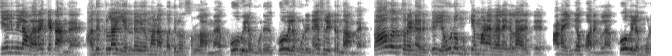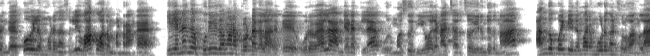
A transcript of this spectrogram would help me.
கேள்விலாம் வேற கேட்டாங்க. அதுக்கெல்லாம் எந்த விதமான பதிலும் சொல்லாம கோவிலை மூடு கோவிலை மூடுனே சொல்லிட்டு இருந்தாங்க. காவல்துறையினருக்கு எவ்வளவு முக்கியமான வேலைகள்லாம் இருக்கு? ஆனா இங்க பாருங்களேன் கோவிலை மூடுங்க கோவிலை மூடுங்கன்னு சொல்லி வாக்குவாதம் பண்றாங்க. இது என்னங்க புதுவிதமான புரோட்டோகாலா இருக்கு? ஒருவேளை அந்த இடத்துல ஒரு மசூதியோ இல்லைன்னா சர்ச்சோ இருந்ததுன்னா அங்க போயிட்டு இந்த மாதிரி மூடுங்கன்னு சொல்லுவாங்களா?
